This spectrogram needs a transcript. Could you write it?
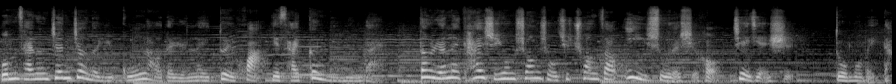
我们才能真正的与古老的人类对话，也才更能明白，当人类开始用双手去创造艺术的时候，这件事多么伟大。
